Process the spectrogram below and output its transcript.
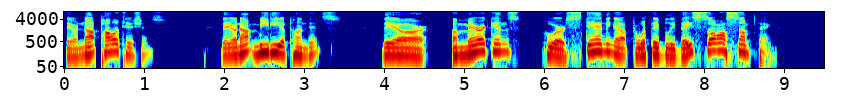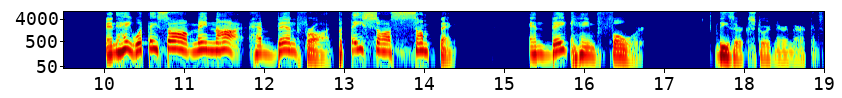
They are not politicians. They are not media pundits. They are Americans who are standing up for what they believe. They saw something. And hey, what they saw may not have been fraud, but they saw something and they came forward. These are extraordinary Americans.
